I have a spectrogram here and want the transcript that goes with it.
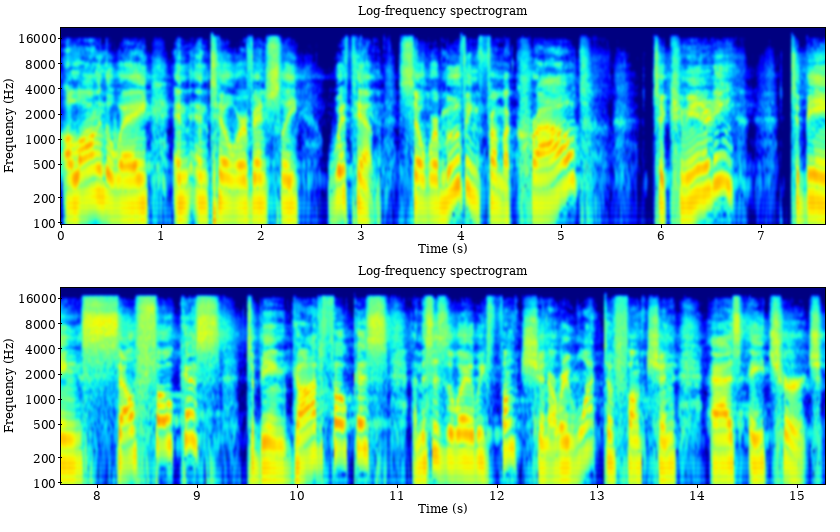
along the way and, until we're eventually with Him. So, we're moving from a crowd to community to being self focused, to being God focused. And this is the way we function, or we want to function as a church.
